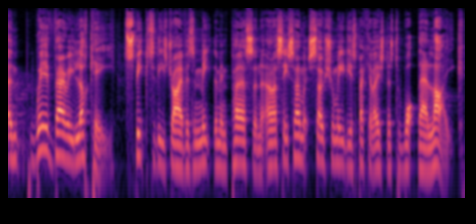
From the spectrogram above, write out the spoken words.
And we're very lucky to speak to these drivers and meet them in person. And I see so much social media speculation as to what they're like.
